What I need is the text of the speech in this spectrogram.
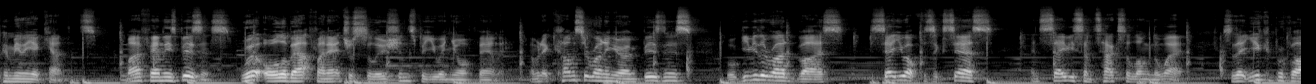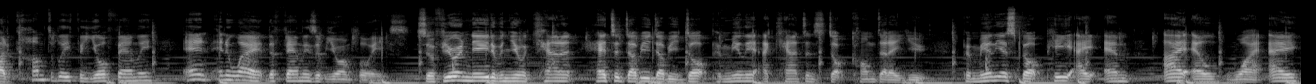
Pamilya Accountants. My family's business. We're all about financial solutions for you and your family. And when it comes to running your own business, we'll give you the right advice, set you up for success, and save you some tax along the way so that you can provide comfortably for your family and, in a way, the families of your employees. So if you're in need of a new accountant, head to www.pamilyaaccountants.com.au. Pamilya spelled P A M I L Y A,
